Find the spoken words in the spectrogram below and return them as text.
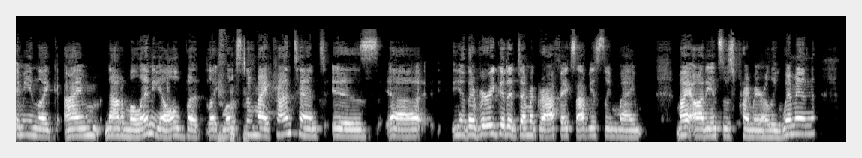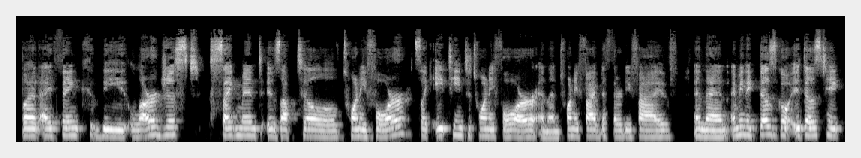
I mean, like I'm not a millennial, but like most of my content is, uh, you know, they're very good at demographics. Obviously, my my audience is primarily women but I think the largest segment is up till 24. It's like 18 to 24 and then 25 to 35. And then, I mean, it does go, it does take,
